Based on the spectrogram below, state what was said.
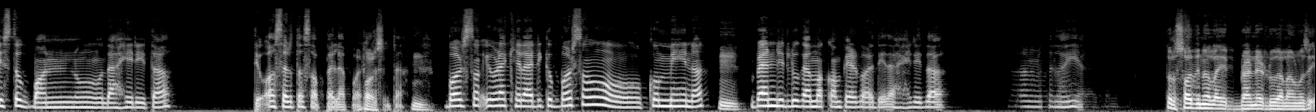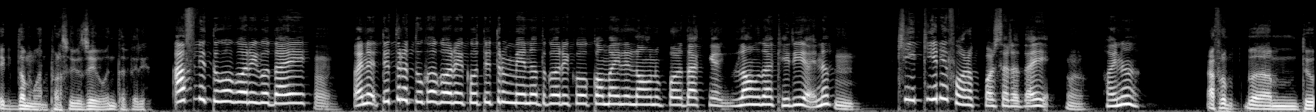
त्यस्तो भन्नु हुँदाखेरि त त्यो असर त सबैलाई पर्छ त। वर्षौँ एउटा खेलाडीको वर्षौँको मेहनत ब्रान्डेड लुगामा कम्पेयर गरिदिँदाखेरि त तर सदिनालाई ब्रान्डेड लुगा लाउनु चाहिँ एकदम मनपर्छ यो चाहिँ हो नि त फेरि। आफूले दुःख गरेको दाइ होइन त्यत्रो दुःख गरेको त्यत्रो मेहनत गरेको कमाइले लाउनु पर्दा लाउँदाखेरि होइन के के नै फरक पर्छ र दाइ? होइन? आफ्नो त्यो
